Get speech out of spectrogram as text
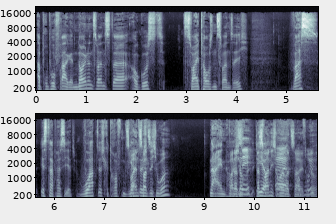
Apropos Frage, 29. August 2020. Was ist da passiert? Wo habt ihr euch getroffen? Wie habt ihr euch, 22 Uhr? nein, War das, Nee. das war nicht eure Äh, Zeit, obwohl- oder?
